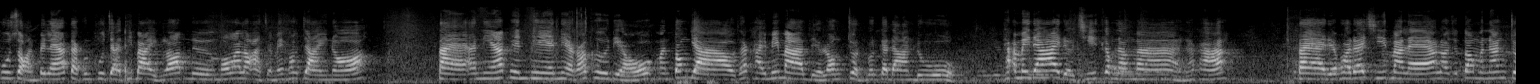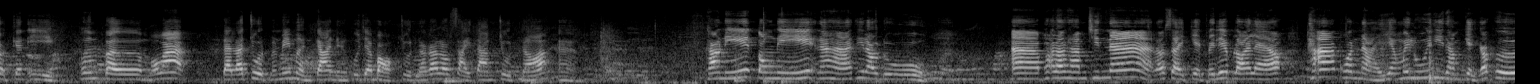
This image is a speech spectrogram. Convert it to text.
ครูสอนไปแล้ว แต่คุณครูจะอธิบายอีกรอบนึงเพราะว่าเราอาจจะไม่เข้าใจเนาะแต่อันเนี้ยเพนเพนเนี่ยก็คือเดี๋ยวมันต้องยาว ถ้าใครไม่มาเดี๋ยวลองจดบนกระดานดู ถ้าไม่ได้เดี๋ยวชีตกำลังมานะคะ แต่เดี๋ยวพอได้ชีตมาแล้ว เราจะต้องมานั่งจดกันอีก เพิ่มเติม เพราะว่าแต่ละจุดมันไม่เหมือนกันเดี๋ยวครูจะบอกจุดแล้วก็เราใส่ตามจุดเนาะะคราวนี้ตรงนี้นะคะที่เราดู อ่าพอเราทำชิ้นหน้าเราใส่เกล็ดไปเรียบร้อยแล้ว ถ้าคนไหนยังไม่รู้วิธีทำเกล็ดก็คือ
